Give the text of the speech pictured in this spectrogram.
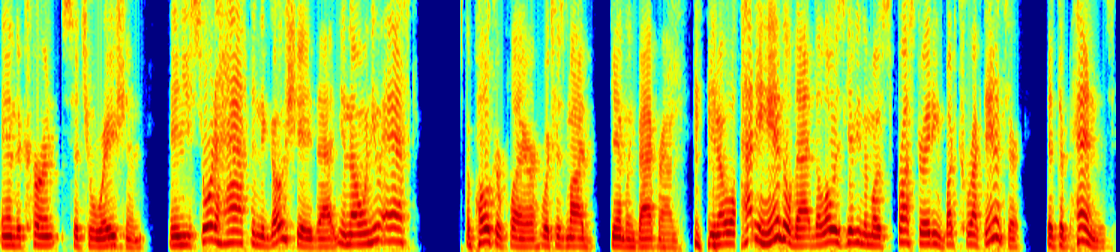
and the current situation. And you sort of have to negotiate that. You know, when you ask a poker player, which is my gambling background, you know, well, how do you handle that? They'll always give you the most frustrating but correct answer. It depends.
